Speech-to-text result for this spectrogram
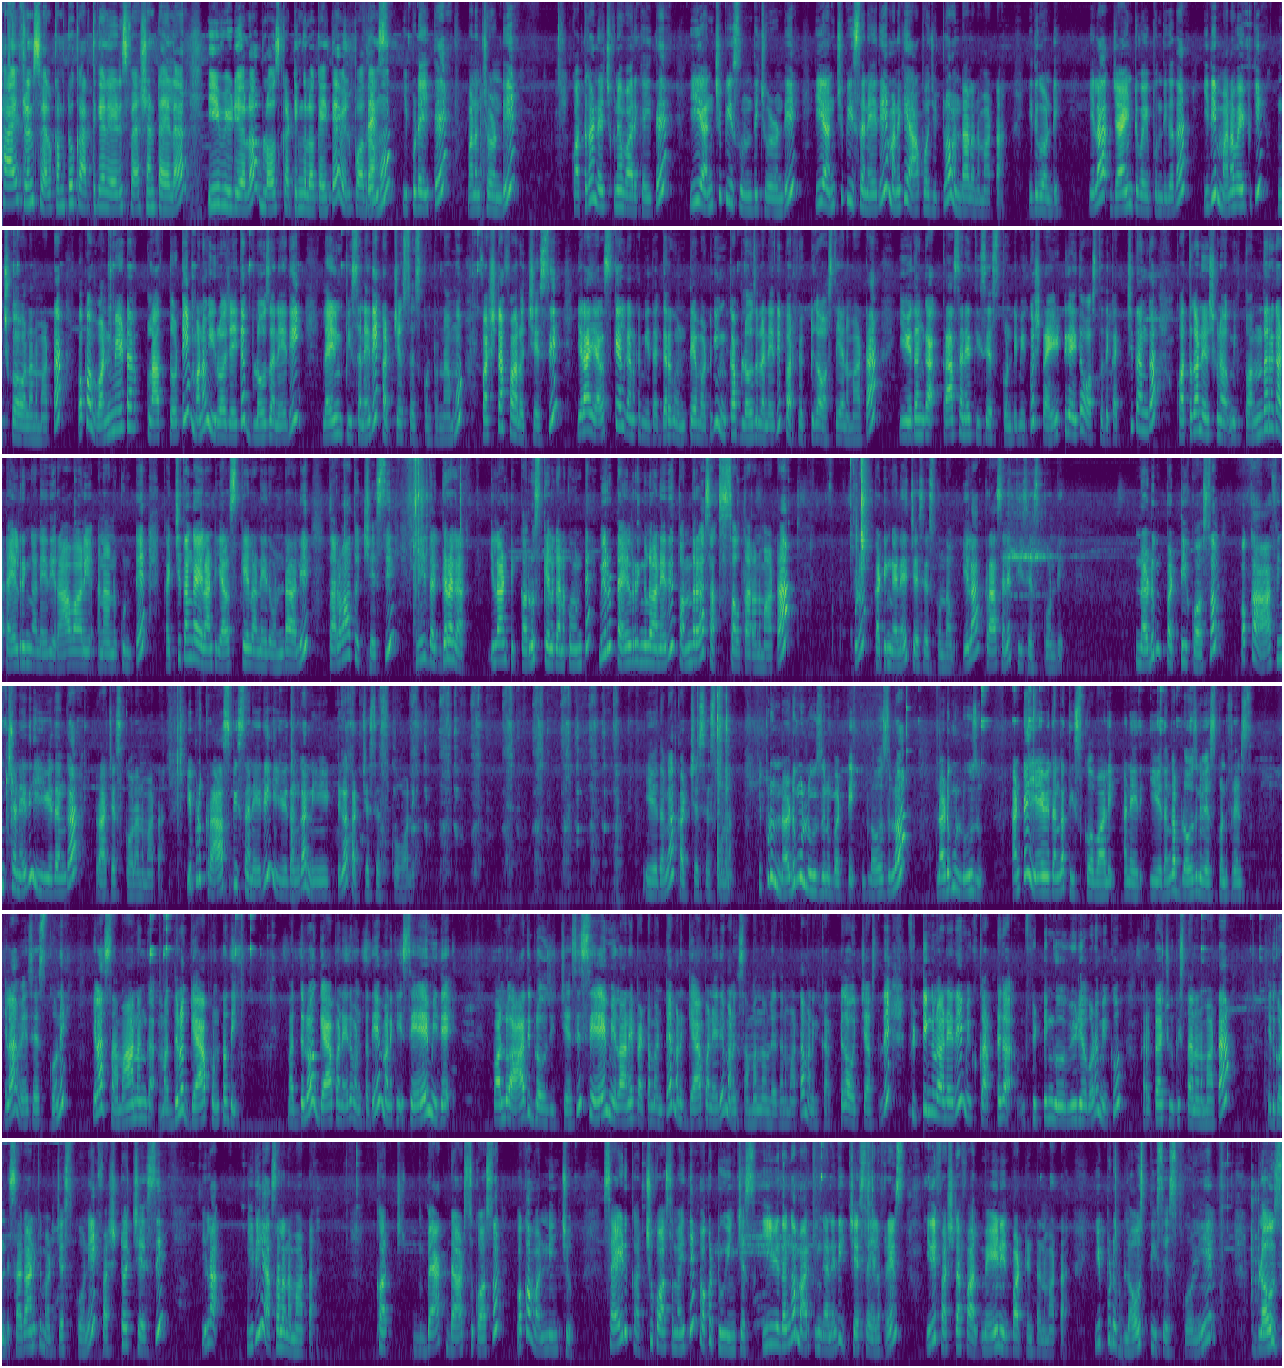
Hi friends welcome to Karthikeya ladies fashion tailor. ఈ వీడియోలో blouse కటింగ్లోకి అయితే వెళ్ళిపోదాము. ఇప్పుడైతే మనం చూడండి కొత్తగా నేర్చుకునే వారికైతే ఈ అంచు పీస్ ఉంది చూడండి. ఈ అంచు పీస్ అనేది మనకి ఆపోజిట్లో ఉండాలన్నమాట. ఇదిగోండి ఇలా జాయింట్ వైపు ఉంది కదా ఇది మన వైపుకి ఉంచుకోవాలన్నమాట. ఒక వన్ మీటర్ క్లాత్ తోటి మనం ఈరోజు అయితే బ్లౌజ్ అనేది లైనింగ్ పీస్ అనేది కట్ చేసేసుకుంటున్నాము. ఫస్ట్ ఆఫ్ ఆల్ వచ్చేసి ఇలా ఎల్ స్కేల్ కనుక మీ దగ్గర ఉంటే మటుకు ఇంకా బ్లౌజులు అనేది పర్ఫెక్ట్గా వస్తాయి అన్నమాట. ఈ విధంగా క్రాస్ అనేది తీసేసుకోండి. మీకు స్ట్రైట్గా అయితే వస్తుంది. ఖచ్చితంగా కొత్తగా నేర్చుకున్న మీకు తొందరగా టైలరింగ్ అనేది రావాలి అని అనుకుంటే ఖచ్చితంగా ఇలాంటి ఎల్ స్కేల్ అనేది ఉండాలి. తర్వాత వచ్చేసి మీ దగ్గరగా ఇలాంటి కరువు స్కేల్ కనుక ఉంటే మీరు టైలరింగ్లో అనేది తొందరగా సక్సెస్ అవుతారనమాట ఇప్పుడు కటింగ్ అనేది చేసేసుకుందాం. ఇలా క్రాస్ అనేది తీసేసుకోండి. నడుం పట్టీ కోసం ఒక హాఫ్ ఇంచ్ అనేది ఈ విధంగా డ్రా చేసుకోవాలన్నమాట. ఇప్పుడు క్రాస్ పీస్ అనేది ఈ విధంగా నీట్గా కట్ చేసేసుకోవాలి. ఈ విధంగా కట్ చేసేసుకున్నాం. ఇప్పుడు నడుము లూజును బట్టి బ్లౌజ్లో నడుము లూజు అంటే ఏ విధంగా తీసుకోవాలి అనేది. ఈ విధంగా బ్లౌజ్ని వేసుకోండి ఫ్రెండ్స్. ఇలా వేసేసుకొని ఇలా సమానంగా మధ్యలో గ్యాప్ ఉంటుంది. మధ్యలో గ్యాప్ అనేది ఉంటుంది. మనకి సేమ్ ఇదే. వాళ్ళు ఆది బ్లౌజ్ ఇచ్చేసి సేమ్ ఇలానే పెట్టమంటే మనకి గ్యాప్ అనేది మనకి సంబంధం లేదనమాట. మనకి కరెక్ట్గా వచ్చేస్తుంది. ఫిట్టింగ్లో అనేది మీకు కరెక్ట్గా ఫిట్టింగ్ వీడియో కూడా మీకు కరెక్ట్గా చూపిస్తానమాట ఇదిగోండి సగానికి మడిచేసుకొని ఫస్ట్ వచ్చేసి ఇలా ఇది అసలు అనమాట ఖర్చు బ్యాక్ డాట్స్ కోసం ఒక వన్ ఇంచు. సైడ్ ఖర్చు కోసం అయితే ఒక టూ ఇంచెస్. ఈ విధంగా మార్కింగ్ అనేది ఇచ్చేసేయాలి ఫ్రెండ్స్. ఇది first of all main important అనమాట ఇప్పుడు బ్లౌజ్ తీసేసుకొని బ్లౌజ్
